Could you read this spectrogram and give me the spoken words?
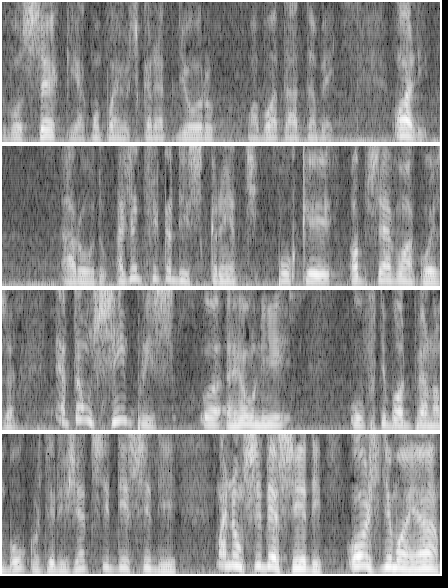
você que acompanha o Secreto de Ouro, uma boa tarde também. Olhe, Haroldo, a gente fica descrente porque, observa uma coisa, é tão simples uh, reunir o futebol de Pernambuco, os dirigentes, e decidir. Mas não se decide. Hoje de manhã,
